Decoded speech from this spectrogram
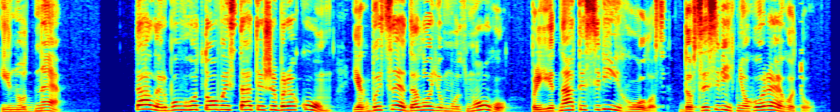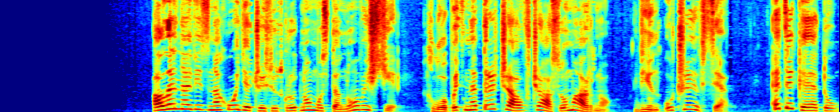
і нудне. Талер був готовий стати жебраком, якби це дало йому змогу приєднати свій голос до всесвітнього реготу. Але навіть знаходячись у скрутному становищі, хлопець не втрачав часу марно. Він учився етикету,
